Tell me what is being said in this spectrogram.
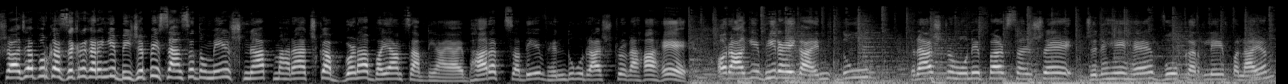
शाहजहापुर का ज़िक्र करेंगे। बीजेपी सांसद उमेश नाथ महाराज का बड़ा बयान सामने आया है। भारत सदैव हिंदू राष्ट्र रहा है और आगे भी रहेगा। हिंदू राष्ट्र होने पर संशय जिन्हें है, वो कर ले पलायन।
